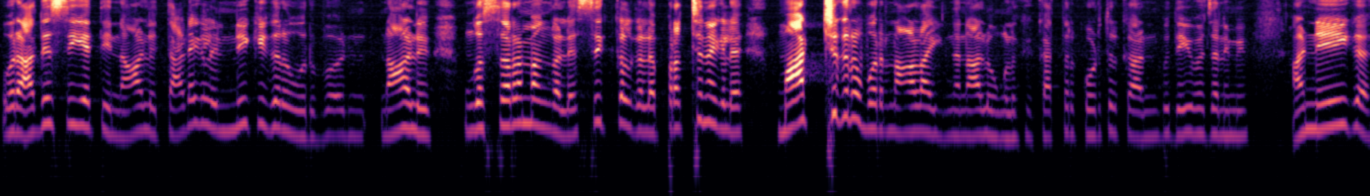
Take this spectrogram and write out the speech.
ஒரு அதிசயத்தின் நாள் தடைகளை நீக்குகிற ஒரு நாள் உங்கள் சிரமங்களை சிக்கல்களை பிரச்சனைகளை மாற்றுகிற ஒரு நாளாக இந்த நாள் உங்களுக்கு கத்தர் கொடுத்துருக்க அன்பு தெய்வஜனமே அநேக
